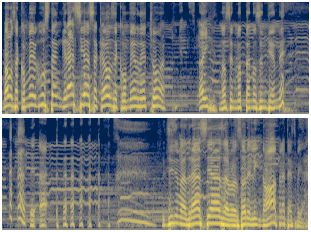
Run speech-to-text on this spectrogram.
Vamos a comer, gustan, gracias. Acabamos de comer, de hecho. Ay, no se nota, no se entiende. Eh, ah. Muchísimas gracias al profesor Eli. No, espérate, espérate.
